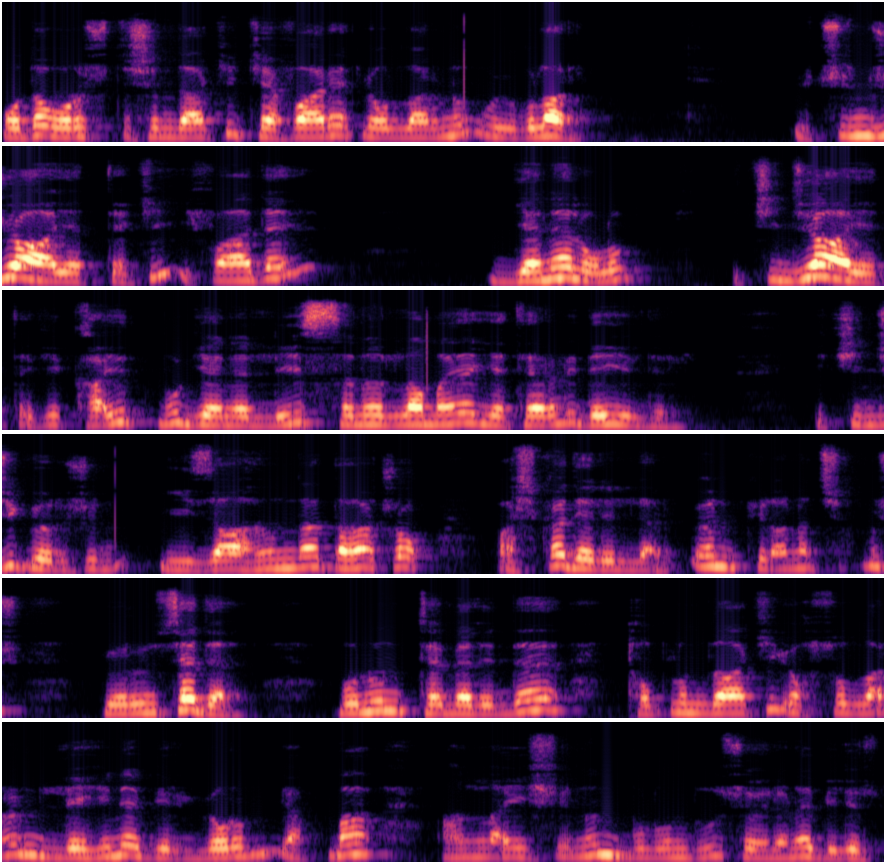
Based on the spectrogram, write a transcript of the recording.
O da oruç dışındaki kefaret yollarını uygular. Üçüncü ayetteki ifade genel olup ikinci ayetteki kayıt bu genelliği sınırlamaya yeterli değildir. İkinci görüşün izahında daha çok başka deliller ön plana çıkmış görünse de bunun temelinde toplumdaki yoksulların lehine bir yorum yapma anlayışının bulunduğu söylenebilir.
